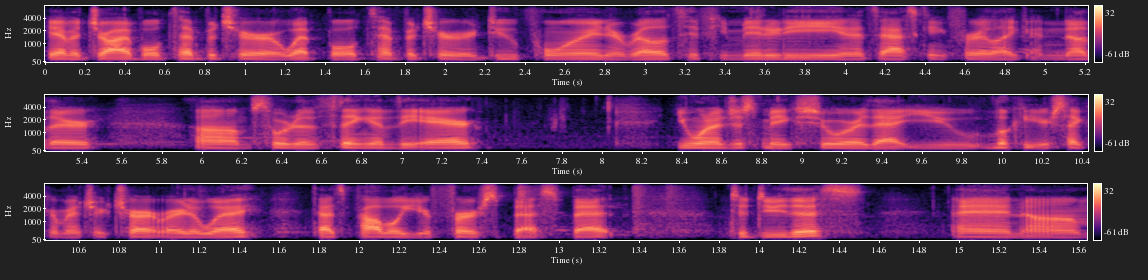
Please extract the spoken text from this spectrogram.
you have a dry bulb temperature or wet bulb temperature or dew point or relative humidity, and it's asking for like another um, sort of thing of the air, you want to just make sure that you look at your psychrometric chart right away. That's probably your first best bet to do this. And um,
